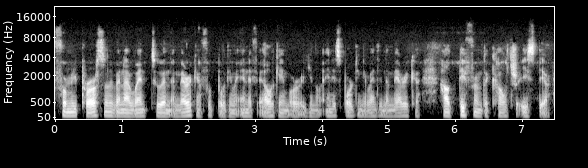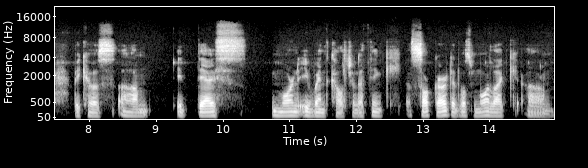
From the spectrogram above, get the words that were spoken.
for me personally when I went to an American football game, an NFL game, or you know any sporting event in America, how different the culture is there because um, it there is more an event culture, and I think soccer that was more like. Um,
